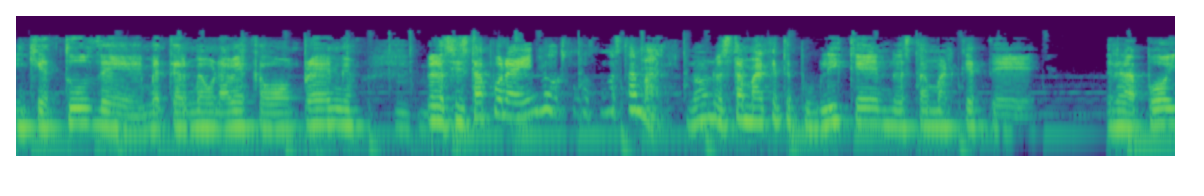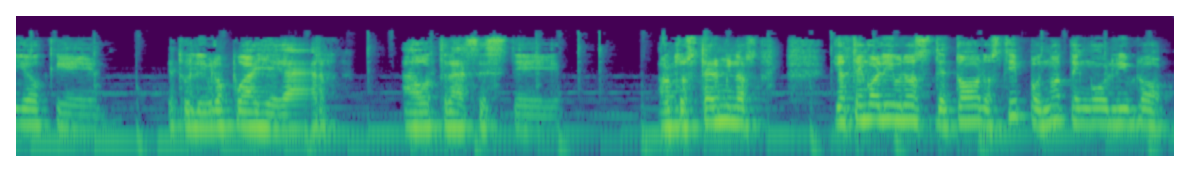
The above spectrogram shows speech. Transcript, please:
inquietud de meterme a una beca o a un premio, pero si está por ahí, no, no, está mal, ¿no? No está mal que te publiquen, no está mal que te den el apoyo, que, que tu libro pueda llegar a otras, este, a otros términos. Yo tengo libros de todos los tipos, ¿no? Tengo un libro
